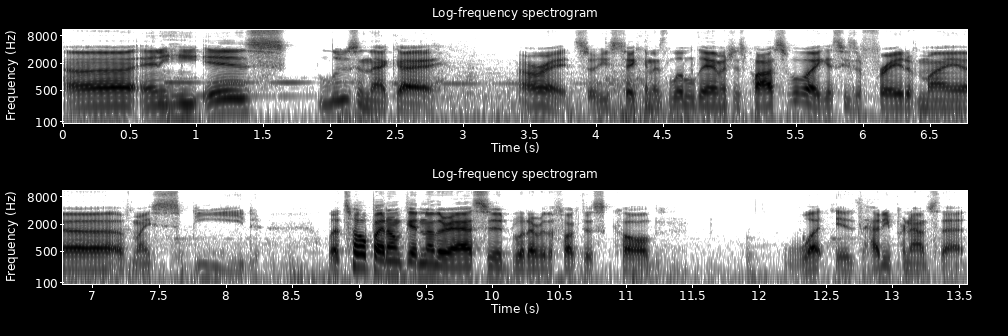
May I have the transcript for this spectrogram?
Uh, and he is losing that guy. Alright, so he's taking as little damage as possible. I guess he's afraid of my, uh, of my speed. Let's hope I don't get another acid, whatever the fuck this is called. What is, how do you pronounce that?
